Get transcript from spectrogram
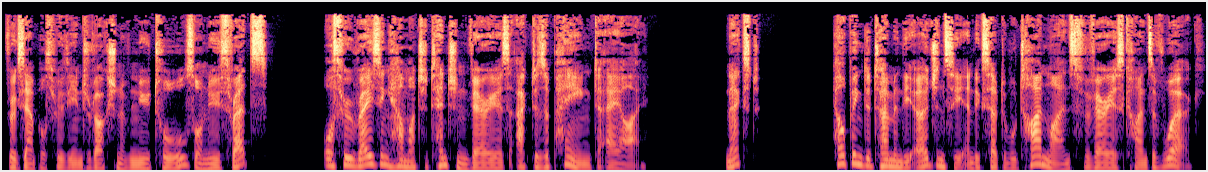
for example, through the introduction of new tools or new threats, or through raising how much attention various actors are paying to AI. Next, helping determine the urgency and acceptable timelines for various kinds of work,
